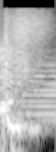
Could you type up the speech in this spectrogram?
Peace.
